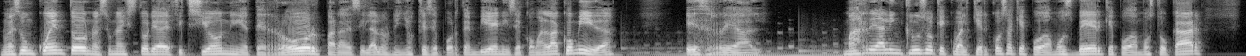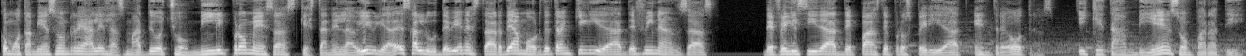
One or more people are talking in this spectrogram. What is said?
No es un cuento, no es una historia de ficción ni de terror para decirle a los niños que se porten bien y se coman la comida, es real. Más real incluso que cualquier cosa que podamos ver, que podamos tocar, como también son reales las más de 8000 promesas que están en la Biblia de salud, de bienestar, de amor, de tranquilidad, de finanzas, de felicidad, de paz, de prosperidad, entre otras, y que también son para ti.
